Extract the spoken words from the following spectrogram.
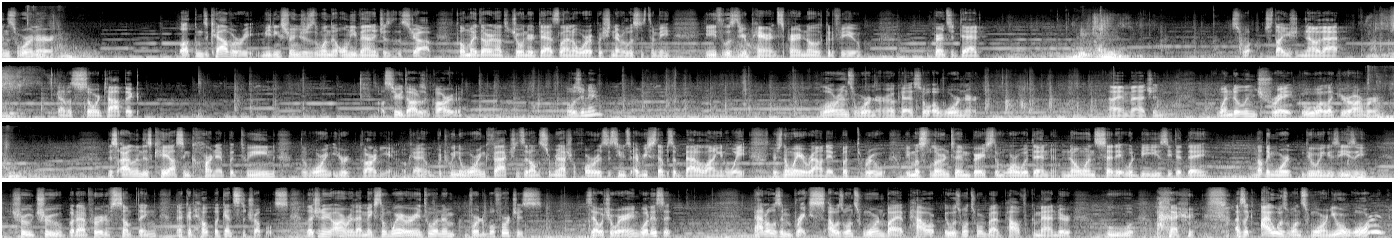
Werner. Welcome to Cavalry. Meeting strangers is one the only advantages of this job. Told my daughter not to join her dad's line of work, but she never listens to me. You need to listen to your parents. Parent knows good for you. Parents are dead. Just, just thought you should know that. Kind of a sore topic. Oh, so your daughter's a guard? What was your name? Lawrence Werner. Okay, so a Warner. I imagine. Gwendolyn Drake. Ooh, I like your armor. This island is chaos incarnate between the warring your guardian, okay? Between the warring factions and all the supernatural horrors, it seems every step is a battle lying in wait. There's no way around it, but through. We must learn to embrace the war within. No one said it would be easy, did they? Nothing worth doing is easy. True, true, but I've heard of something that could help against the troubles. Legendary armor that makes the wearer into an invertible fortress. Is that what you're wearing? What is it? Battle's Embrace. I was once warned by a power. It was once warned by a powerful commander, who I, I was like, I was once warned. You were warned?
